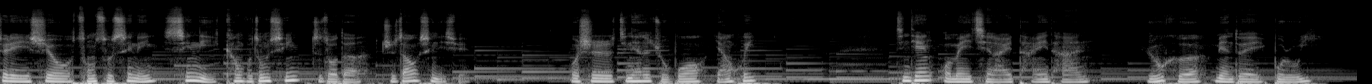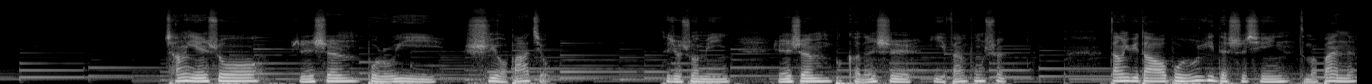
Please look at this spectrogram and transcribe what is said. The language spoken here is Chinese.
这里是由重塑心灵心理康复中心制作的《支招心理学》，我是今天的主播杨辉。今天我们一起来谈一谈如何面对不如意。常言说，人生不如意十有八九，这就说明人生不可能是一帆风顺。当遇到不如意的事情怎么办呢？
